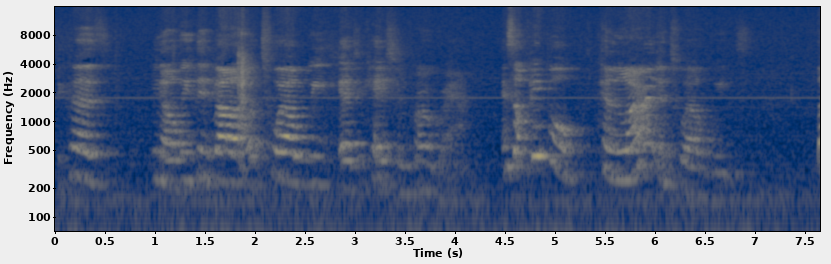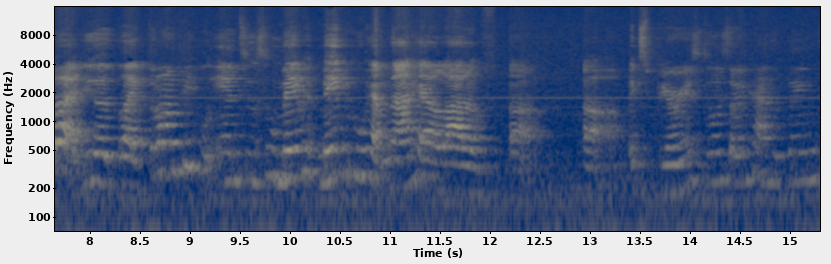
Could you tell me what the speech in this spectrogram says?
Because, you know, we developed a 12-week education program. And so people can learn in 12 weeks. But you're like throwing people into who maybe, maybe who have not had a lot of uh, uh, experience doing certain kinds of things.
